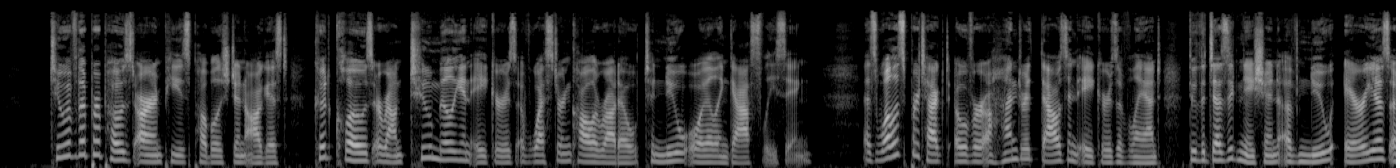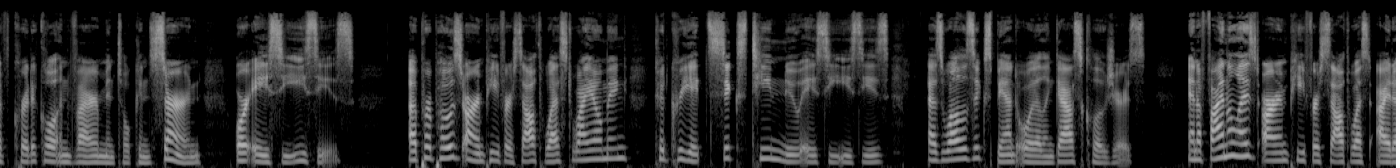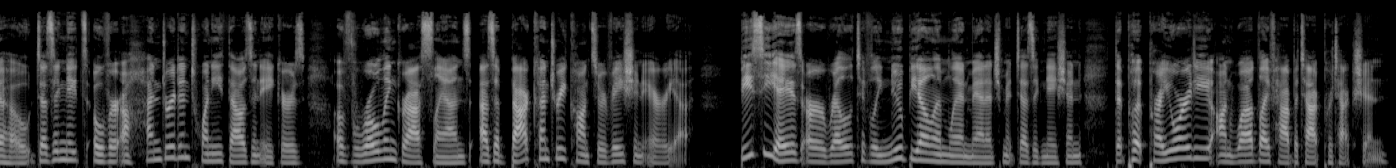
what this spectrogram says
Two of the proposed RMPs published in August could close around 2 million acres of western Colorado to new oil and gas leasing. as well as protect over 100,000 acres of land through the designation of New Areas of Critical Environmental Concern, or ACECs. A proposed RMP for southwest Wyoming could create 16 new ACECs, as well as expand oil and gas closures. And a finalized RMP for southwest Idaho designates over 120,000 acres of rolling grasslands as a backcountry conservation area. BCAs are a relatively new BLM land management designation that put priority on wildlife habitat protection.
